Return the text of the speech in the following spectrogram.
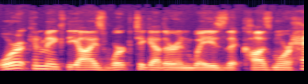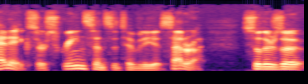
or it can make the eyes work together in ways that cause more headaches or screen sensitivity, etc. So there's a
